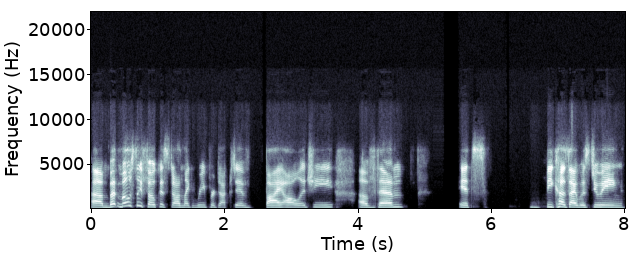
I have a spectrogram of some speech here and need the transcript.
Um, but mostly focused on like reproductive biology of them. It's because I was doing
